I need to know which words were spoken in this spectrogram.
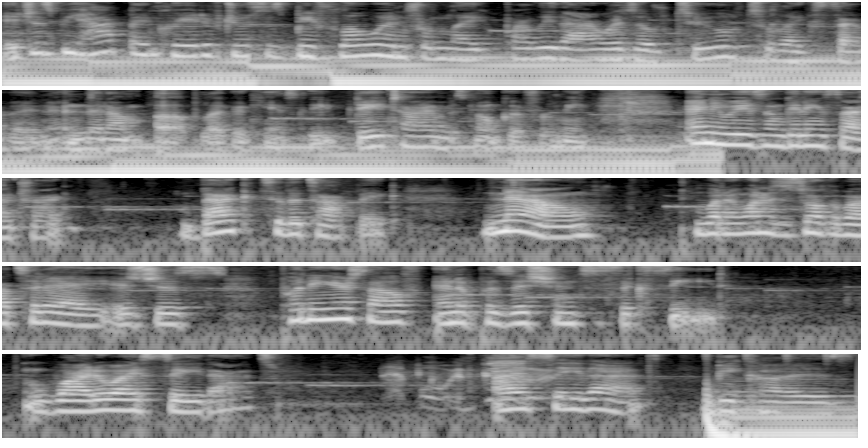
it just be happening. Creative juices be flowing from like probably the hours of two to like seven, and then I'm up like I can't sleep. Daytime is no good for me. Anyways, I'm getting sidetracked. Back to the topic. Now, what I wanted to talk about today is just putting yourself in a position to succeed. Why do I say that? I say that because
